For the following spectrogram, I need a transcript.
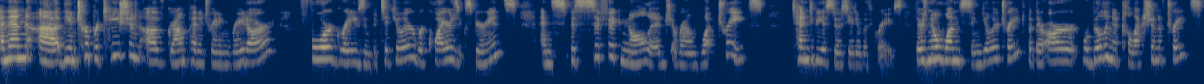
And then uh, the interpretation of ground penetrating radar for graves in particular requires experience and specific knowledge around what traits tend to be associated with graves. There's no one singular trait, but there are, we're building a collection of traits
